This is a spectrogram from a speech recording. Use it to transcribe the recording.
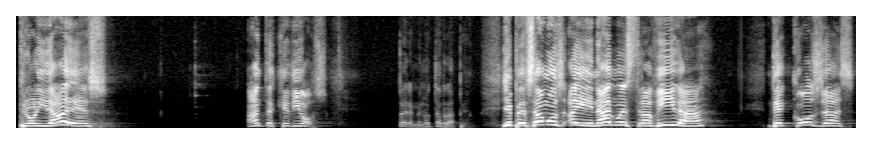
prioridades antes que Dios. Espérame, no tan rápido. Y empezamos a llenar nuestra vida de cosas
